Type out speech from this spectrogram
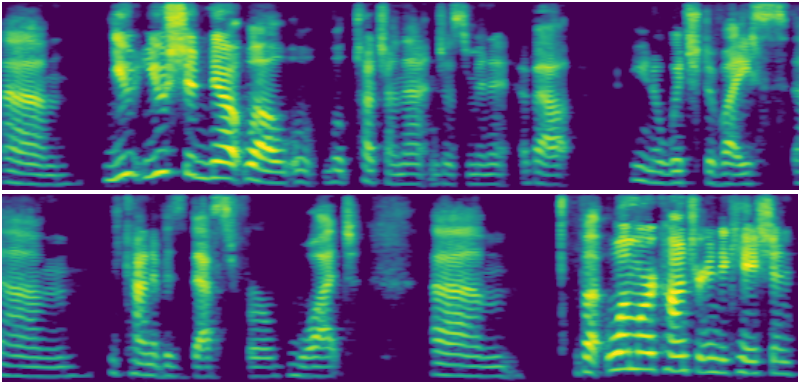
um, you you should know. Well, well, we'll touch on that in just a minute about you know which device um, kind of is best for what um, but one more contraindication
